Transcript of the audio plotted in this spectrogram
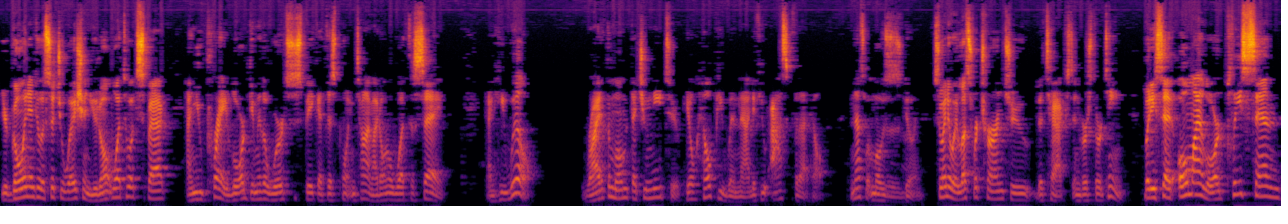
you're going into a situation you don't know what to expect and you pray, Lord, give me the words to speak at this point in time. I don't know what to say. And He will, right at the moment that you need to. He'll help you in that if you ask for that help. And that's what Moses is doing. So anyway, let's return to the text in verse 13. But he said, Oh my Lord, please send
